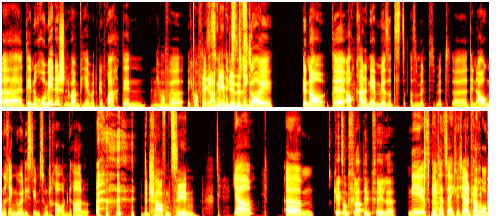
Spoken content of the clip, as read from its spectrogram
äh, den rumänischen Vampir mitgebracht, den ich Mhm. hoffe, ich hoffe, Der gerade neben dir sitzt. Strigoi. Genau, der auch gerade neben mir sitzt. Also mit, mit äh, den Augenringen würde ich es ihm zutrauen gerade. Mit den scharfen Zähnen. Ja. Ähm, Geht's um Flat den Pfähler? nee, es geht tatsächlich einfach um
